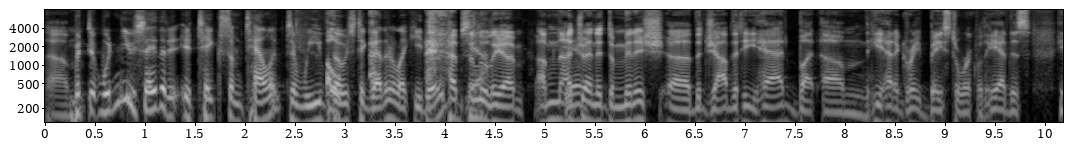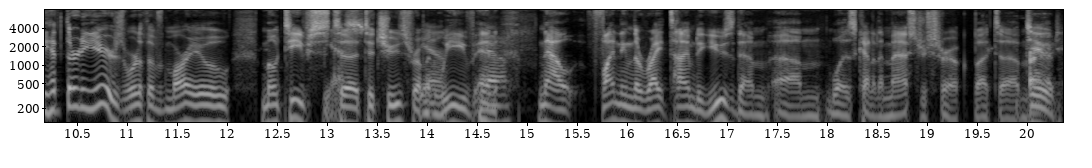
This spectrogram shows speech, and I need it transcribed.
Um, But d- wouldn't you say that it, it takes some talent to weave Oh, those together like he did? Absolutely. I'm I'm not Yeah. trying to diminish uh, the job that he had, but um, he had a great base to work with. He had this he had 30 years worth of Mario motifs to, Yes. to choose from Yeah. and weave. And Yeah. now finding the right time to use them um, was kind of the masterstroke. But um, Dude,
